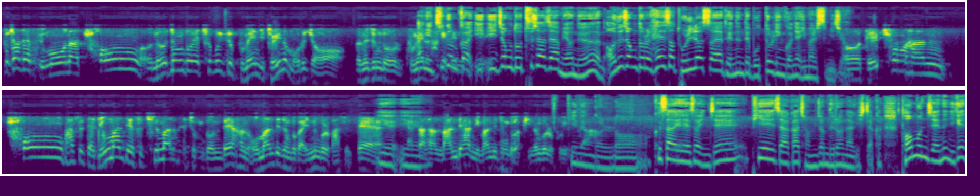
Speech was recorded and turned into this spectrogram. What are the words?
투자자 규모나 총 어느 정도의 채굴기를 구매했는지 저희는 모르죠. 어느 정도 구매를 아니 지금 그러니까 이. 이 정도 투자자면은 어느 정도를 해서 돌렸어야 되는데 못 돌린 거냐 이 말씀이죠. 어, 대충 한 총 봤을 때 6만 대에서 7만 대 정도인데 한 5만 대 정도가 있는 걸 봤을 때 예, 예. 약간 한 만 대 한 2만 대 정도가 비는 걸로 보입니다. 비는 걸로 그 사이에서 이제 피해자가 점점 늘어나기 시작한. 더 문제는 이게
